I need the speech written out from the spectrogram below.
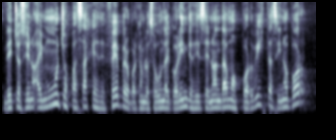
De hecho, si hay muchos pasajes de fe, pero por ejemplo, 2 Corintios dice, no andamos por vista, sino por...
